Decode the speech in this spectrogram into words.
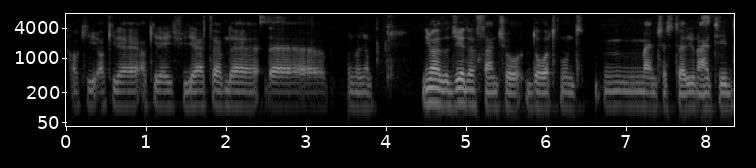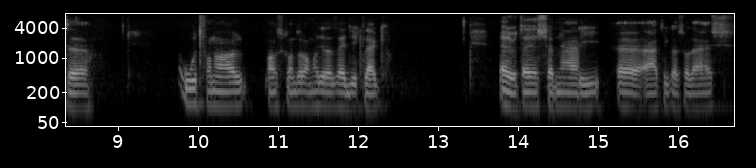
aki, akire, akire is figyeltem, de, de hogy mondjam, nyilván ez a Jadon Sancho Dortmund Manchester United útvonal, azt gondolom, hogy ez az egyik leg erőteljesebb nyári átigazolás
